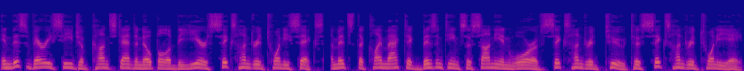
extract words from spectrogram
In this very siege of Constantinople of the year 626, amidst the climactic Byzantine-Sasanian War of 602–628,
